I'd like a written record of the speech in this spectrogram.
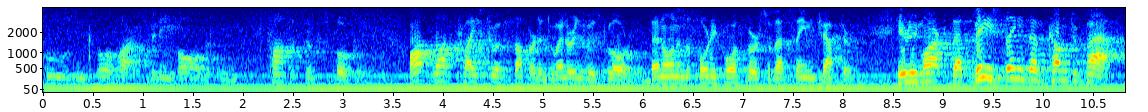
fools and slow of heart, believe all that the prophets have spoken. Ought not Christ to have suffered and to enter into his glory? Then on in the 44th verse of that same chapter, he remarks that these things have come to pass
